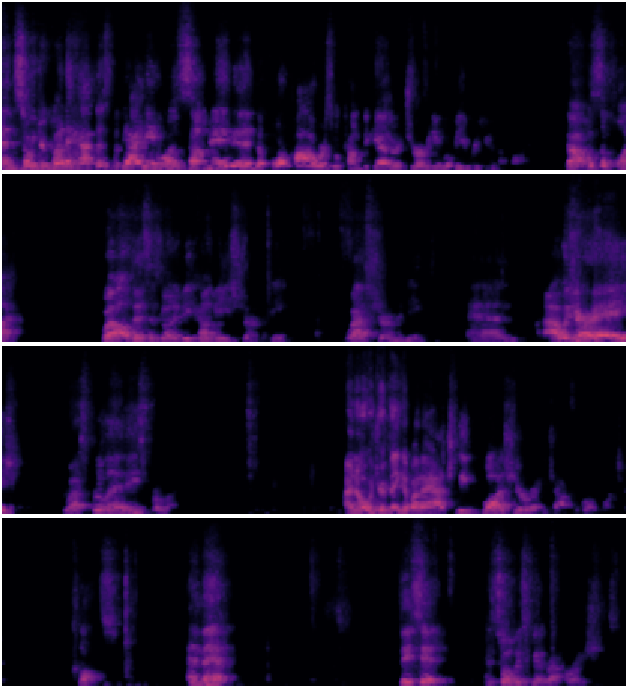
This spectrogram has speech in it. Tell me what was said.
And so you're going to have this, but the idea was someday then the four powers will come together, Germany will be reunified. That was the plan. Well, this is going to become East Germany, West Germany, and when I was your age, West Berlin, East Berlin. I know what you're thinking, but I actually was your age after World War II. Close. And then they said the Soviets get reparations.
